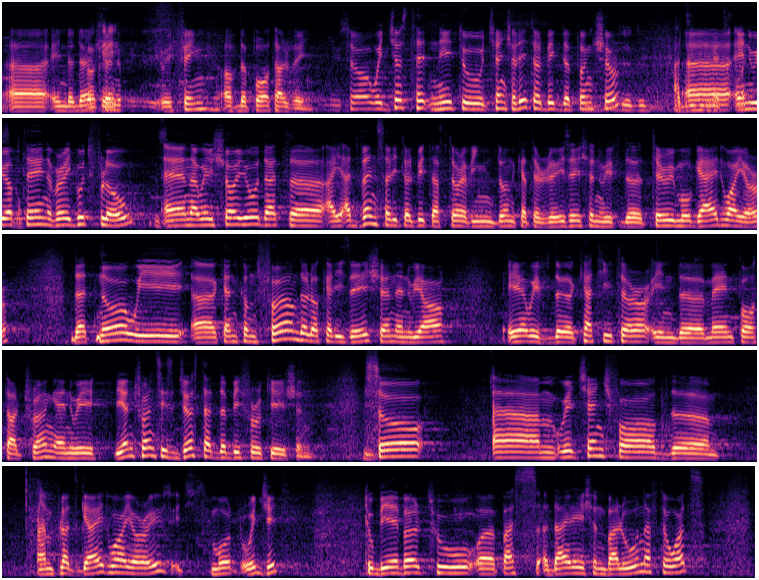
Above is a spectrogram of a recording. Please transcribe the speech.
uh, in the direction okay. think of the portal vein. So we just need to change a little bit the puncture, uh, and we obtain a very good flow. And I will show you that uh, I advance a little bit after having done catheterization with the Terumo guide wire, that now we uh, can confirm the localization, and we are here with the catheter in the main portal trunk, and we, the entrance is just at the bifurcation. So um, we'll change for the Amplatz guide wire, it's more rigid, to be able to uh, pass a dilation balloon afterwards,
